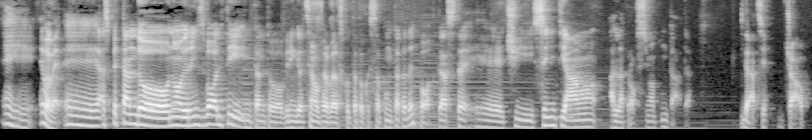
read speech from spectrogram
E, e vabbè, eh, aspettando nuovi risvolti, intanto vi ringraziamo per aver ascoltato questa puntata del podcast e ci sentiamo alla prossima puntata. Grazie, ciao.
